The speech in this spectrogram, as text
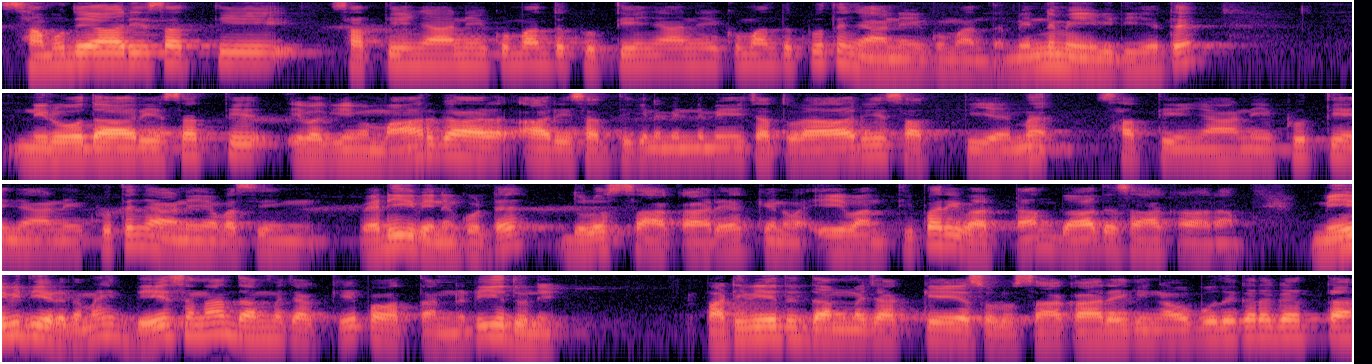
සමුදයාරය සත්‍යයේ සත්‍ය ඥානය කුමක්ද? කෘත්‍ය ඥානය කුමක්ද? කෘත ඥානය කුමක්ද? මෙන්න මේ විදිහට නිරෝධාර්ය සත්‍ය, ඒ වගේම මාර්ග ආර්ය සත්‍ය කියන මෙන්න මේ චතුරාර්ය සත්‍යයම සත්‍ය ඥානෙ, කෘත්‍ය ඥානෙ, කෘත ඥානය වශයෙන් වැඩි වෙනකොට 12 ආකාරයක් වෙනවා. ඒවන් ත්‍රිපරිවට්ටම් ද්වාදසාකාරම්. මේ විදිහට තමයි දේශනා ධම්මචක්කය පවත්වන්නට යෙදුනේ. පටිවේද ධම්මචක්කය 12 ආකාරයකින් අවබෝධ කරගත්තා.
